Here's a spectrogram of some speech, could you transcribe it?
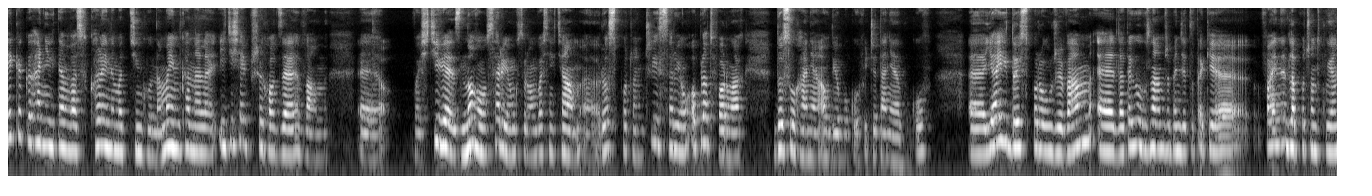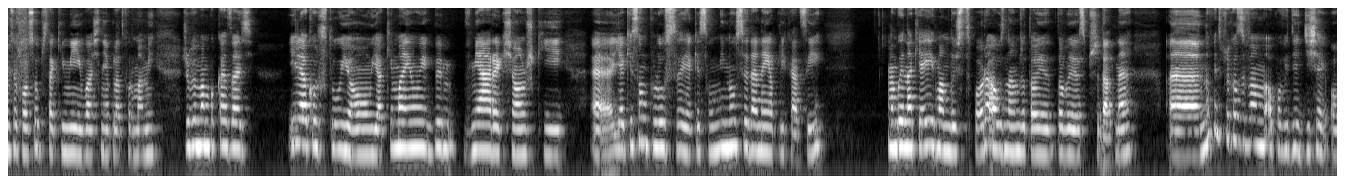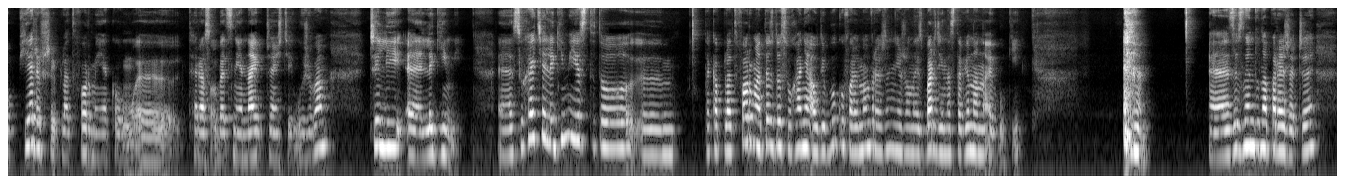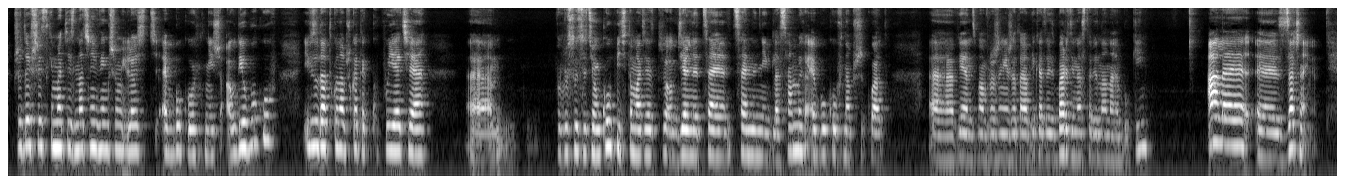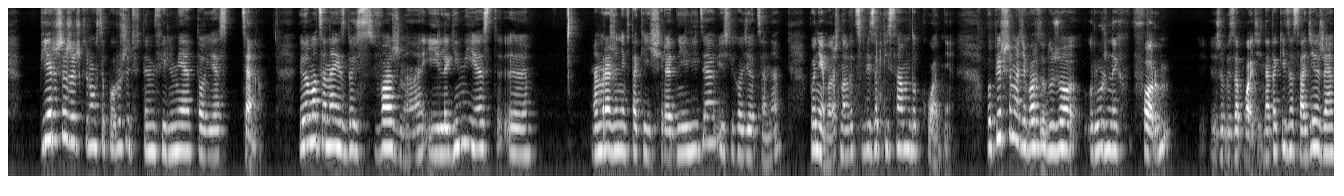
Hejka kochani, witam Was w kolejnym odcinku na moim kanale i dzisiaj przychodzę Wam e, właściwie z nową serią, którą właśnie chciałam e, rozpocząć, czyli serią o platformach do słuchania audiobooków i czytania e-booków. E, ja ich dość sporo używam, e, dlatego uznałam, że będzie to takie fajne dla początkujących osób z takimi właśnie platformami, żeby Wam pokazać ile kosztują, jakie mają jakby w miarę książki, jakie są plusy, jakie są minusy danej aplikacji. No bo jednak ja ich mam dość sporo, a uznałam, że to, to jest przydatne. E, no więc przychodzę Wam opowiedzieć dzisiaj o pierwszej platformie, jaką e, teraz obecnie najczęściej używam, czyli e, Legimi. E, Słuchajcie, Legimi jest to taka platforma też do słuchania audiobooków, ale mam wrażenie, że ona jest bardziej nastawiona na e-booki. E, Ze względu na parę rzeczy. Przede wszystkim macie znacznie większą ilość e-booków niż audiobooków i w dodatku na przykład jak kupujecie po prostu chcecie ją kupić, to macie oddzielny ce- cennik dla samych e-booków na przykład, e, więc mam wrażenie, że ta aplikacja jest bardziej nastawiona na e-booki. Ale e, zaczynajmy. Pierwsza rzecz, którą chcę poruszyć w tym filmie, to jest cena. Wiadomo, cena jest dość ważna i Legimi jest, y, mam wrażenie, w takiej średniej lidze, jeśli chodzi o cenę, ponieważ nawet sobie zapisałam dokładnie. Po pierwsze, macie bardzo dużo różnych form, żeby zapłacić. Na takiej zasadzie, że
